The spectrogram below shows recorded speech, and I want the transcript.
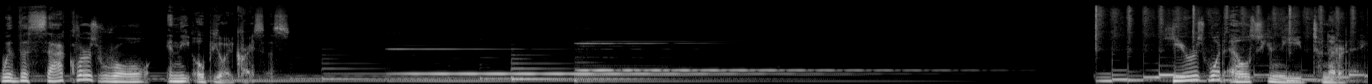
with the Sacklers' role in the opioid crisis. Here's what else you need to know today.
